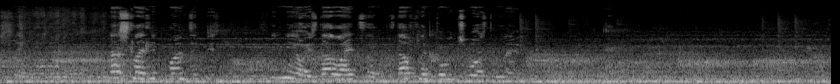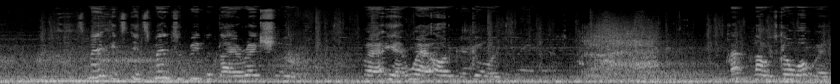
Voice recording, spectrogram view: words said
Say? That's slightly pointed. Is, it me is that lighter? Is that flame going towards the left? It's meant, it's, it's meant to be the direction of where, yeah, where I ought to be going. Huh? Now it's going what way?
